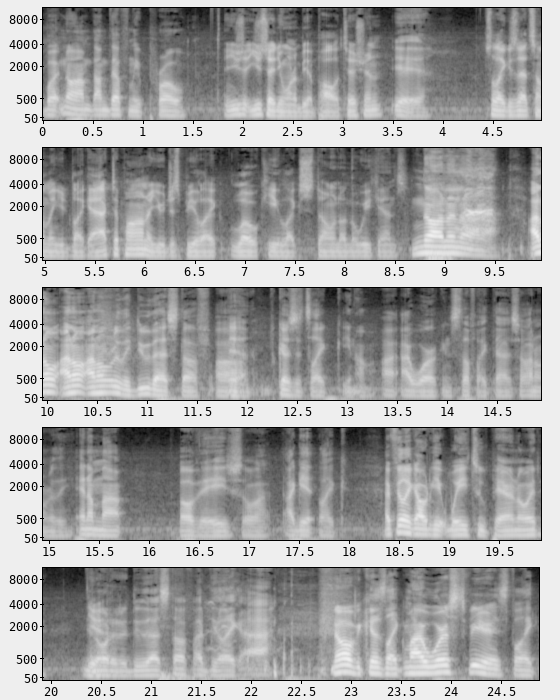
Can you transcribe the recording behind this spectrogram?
But no, I'm I'm definitely pro. And you said- you said you want to be a politician. Yeah, yeah. So like, is that something you'd like act upon, or you just be like low key like stoned on the weekends? No, no, no, no. I don't, I don't, I don't really do that stuff. Uh, Yeah. Because it's like you know, I, I work and stuff like that, so I don't really, and I'm not of age, so I, I get like, I feel like I would get way too paranoid in Yeah. order to do that stuff. I'd be like, ah, no, because like my worst fear is to like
